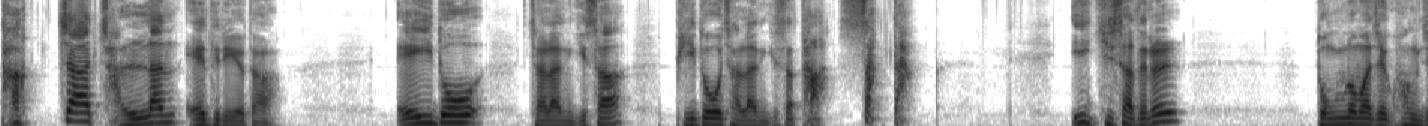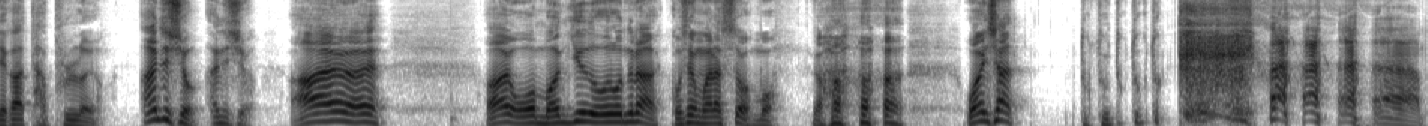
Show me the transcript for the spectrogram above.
각자 잘난 애들이에요, 다. A도 잘난 기사, B도 잘난 기사 다 싹 다. 이 기사들을 동로마 제국 황제가 다 불러요. 앉으시오, 앉으시오. 아유, 아유, 어, 먼길 오느라 고생 많았어. 뭐 원샷, 뚝뚝뚝뚝뚝.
